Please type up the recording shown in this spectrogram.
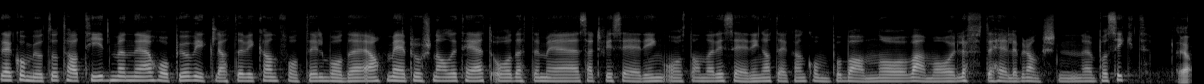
det kommer jo til å ta tid, men jeg håper jo virkelig at vi kan få til både ja, mer profesjonalitet og dette med sertifisering og standardisering, at det kan komme på banen og være med å løfte hele bransjen eh, på sikt. Ja.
